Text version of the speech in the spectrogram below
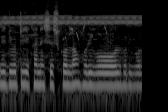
ভিডিওটি এখানে শেষ করলাম। হরি বল হরি বল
